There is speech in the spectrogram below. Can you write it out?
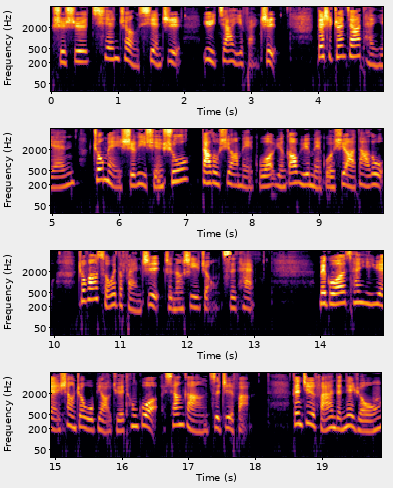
实施签证限制，欲加以反制。但是专家坦言，中美实力悬殊，大陆需要美国远高于美国需要大陆。中方所谓的反制，只能是一种姿态。美国参议院上周五表决通过《香港自治法》。根据法案的内容，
